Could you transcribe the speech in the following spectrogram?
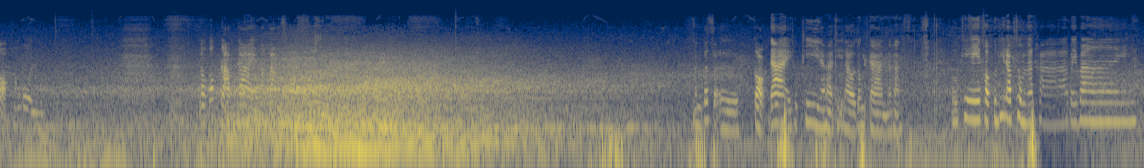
ก็จะเกาะข้างบน เราก็ปรับได้มาตามชอบเลยมันก็จะเออเกาะได้ทุกที่นะคะ ที่เราต้องการนะคะ โอเค ขอบคุณที่รับชมนะคะ บ๊ายบาย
